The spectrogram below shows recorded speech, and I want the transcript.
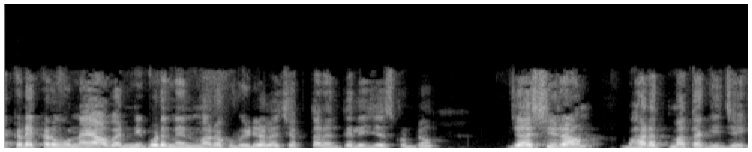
ఎక్కడెక్కడ ఉన్నాయో అవన్నీ కూడా నేను మరొక వీడియోలో చెప్తానని తెలియజేసుకుంటూ జై శ్రీరామ్ భారత్ మాతకి జై.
